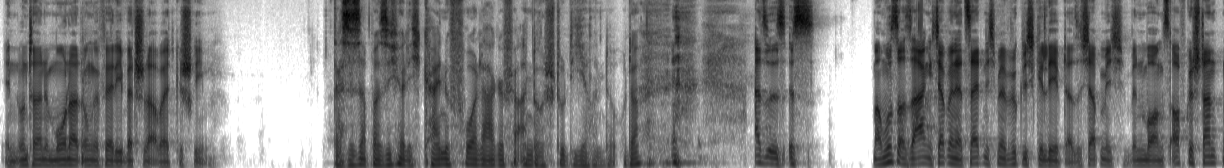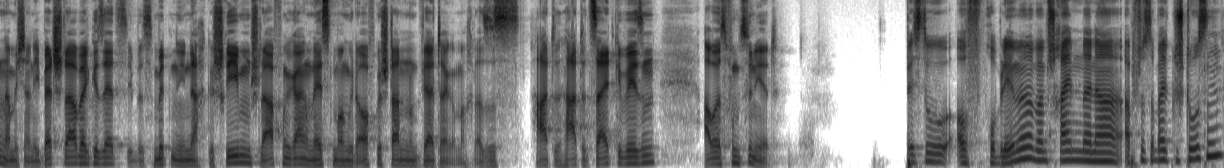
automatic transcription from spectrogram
in unter einem Monat ungefähr die Bachelorarbeit geschrieben. Das ist aber sicherlich keine Vorlage für andere Studierende, oder? Also es ist, man muss auch sagen, ich habe in der Zeit nicht mehr wirklich gelebt. Also ich habe mich, bin morgens aufgestanden, habe mich an die Bachelorarbeit gesetzt, die bis mitten in die Nacht geschrieben, schlafen gegangen, am nächsten Morgen wieder aufgestanden und weitergemacht. Also es ist harte, harte Zeit gewesen, aber es funktioniert. Bist du auf Probleme beim Schreiben deiner Abschlussarbeit gestoßen?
